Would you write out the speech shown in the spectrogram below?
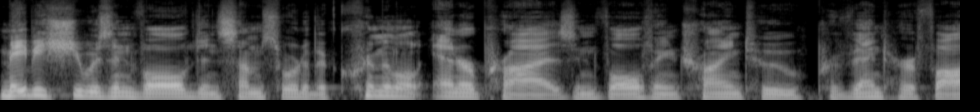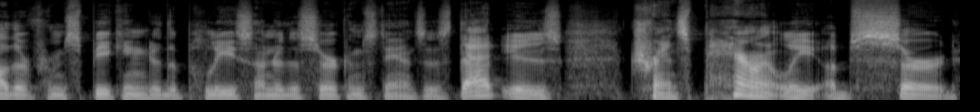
maybe she was involved in some sort of a criminal enterprise involving trying to prevent her father from speaking to the police under the circumstances. That is transparently absurd.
